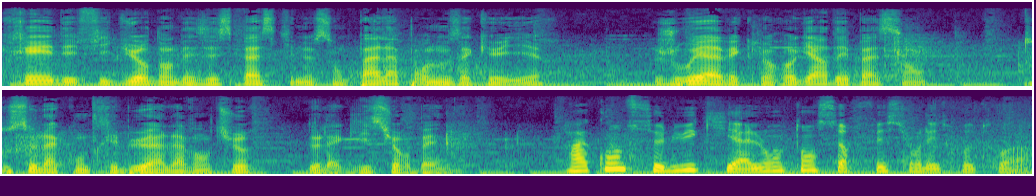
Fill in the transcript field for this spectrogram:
créer des figures dans des espaces qui ne sont pas là pour nous accueillir, jouer avec le regard des passants, tout cela contribue à l'aventure de la glisse urbaine. Raconte celui qui a longtemps surfé sur les trottoirs.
